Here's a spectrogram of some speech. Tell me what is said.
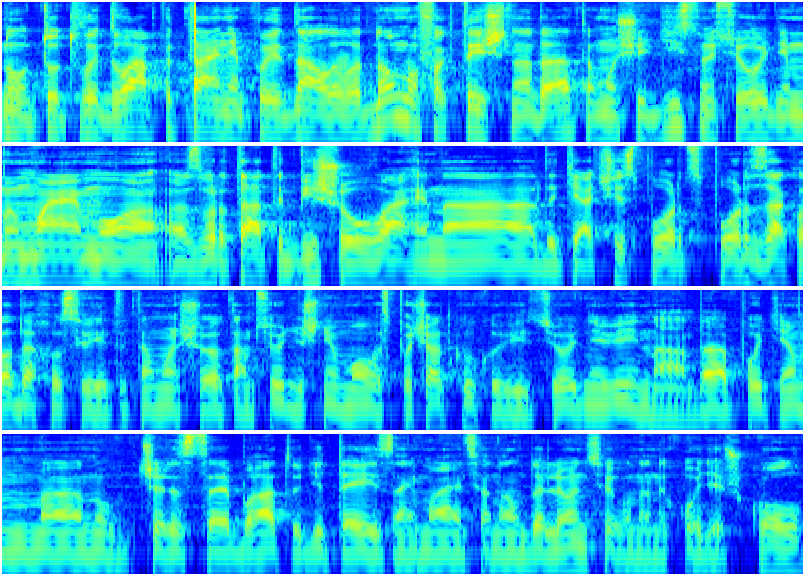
Ну тут ви два питання поєднали в одному, фактично, да, тому що дійсно сьогодні ми маємо е, звертати більше уваги на дитячий спорт, спорт в закладах освіти, тому що там сьогоднішні умови спочатку ковід, сьогодні війна. Да, потім е, ну через це багато дітей займаються на удаленці, вони не ходять в школу.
